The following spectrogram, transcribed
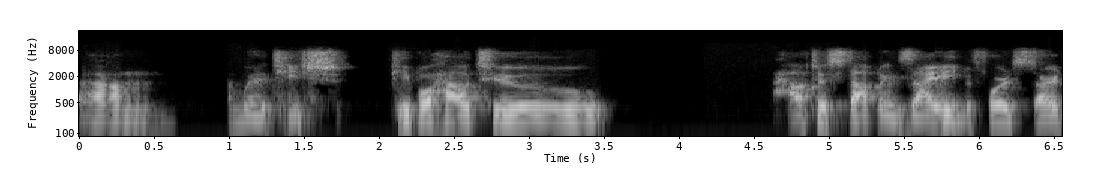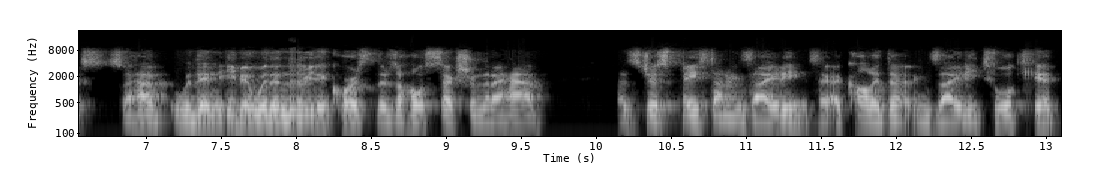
Um, I'm going to teach people how to how to stop anxiety before it starts. So I have within even within the reading course, there's a whole section that I have that's just based on anxiety. It's like I call it the anxiety toolkit,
